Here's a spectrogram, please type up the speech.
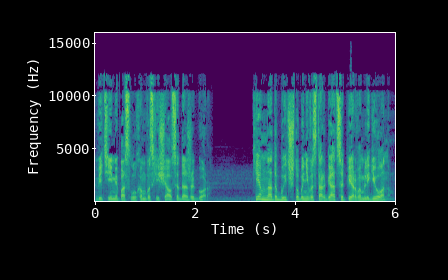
ведь ими, по слухам, восхищался даже Гор. Кем надо быть, чтобы не восторгаться первым легионом?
